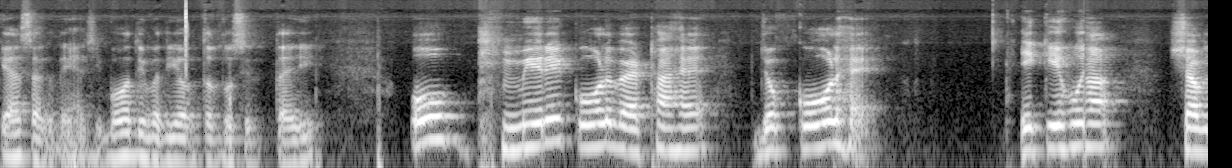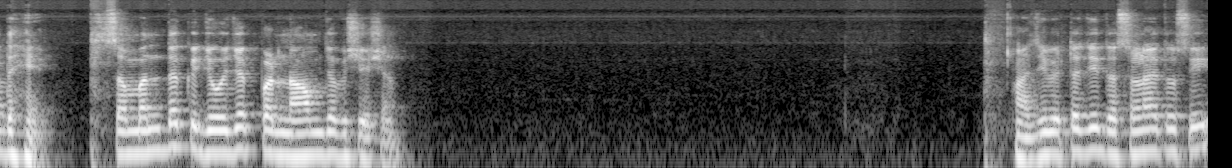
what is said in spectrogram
ਕਹਿ ਸਕਦੇ ਹਾਂ ਜੀ, ਬਹੁਤ ਹੀ ਵਧੀਆ ਉੱਤਰ ਤੁਸੀਂ ਦਿੱਤਾ ਜੀ। ਉਹ ਮੇਰੇ ਕੋਲ ਬੈਠਾ ਹੈ, ਜੋ ਕੋਲ ਹੈ ਇਹ ਕਿਹੋ ਜਿਹਾ ਸ਼ਬਦ ਹੈ, ਸੰਬੰਧਕ ਯੋਜਕ ਪੜਨਾਮ ਜਾਂ ਵਿਸ਼ੇਸ਼ਣ। ਹਾਂਜੀ ਬੇਟਾ ਜੀ, ਦੱਸਣਾ ਹੈ ਤੁਸੀਂ,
